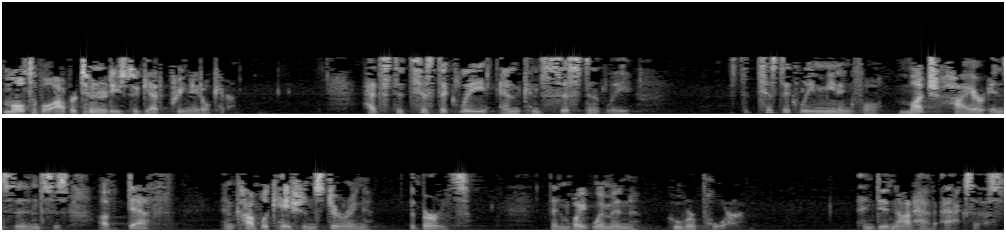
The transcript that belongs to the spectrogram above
multiple opportunities to get prenatal care. Had statistically and consistently, statistically meaningful, much higher incidences of death and complications during the births than white women who were poor and did not have access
